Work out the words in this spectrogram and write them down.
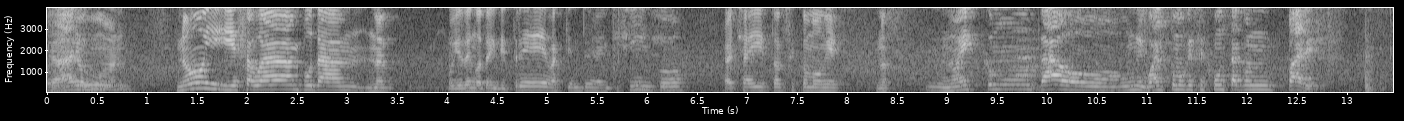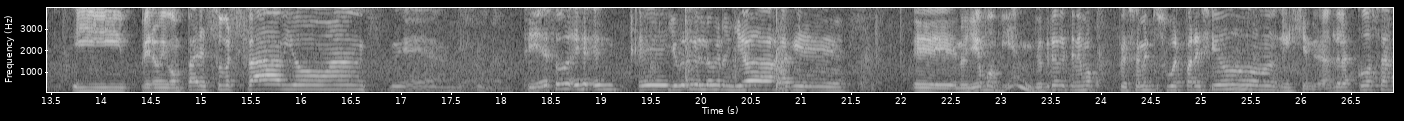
Claro, Sí. weón. No, y, y esa weá, puta, no, pues yo tengo 33, Bastián tiene 25, ¿cachai? Entonces como que no, no es como dado, uno igual como que se junta con pares. Y, pero mi compadre es súper sabio, bien, bien. Sí, eso es, es- eh, yo creo que es lo que nos lleva a que eh, nos llevemos bien. Yo creo que tenemos pensamientos súper parecidos Mm. en general de las cosas.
